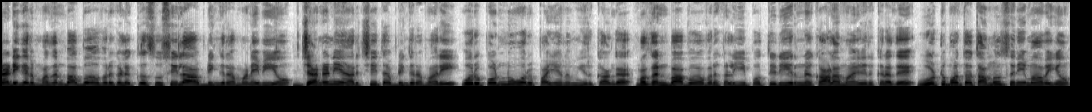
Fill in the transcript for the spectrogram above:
நடிகர் மதன் பாபு அவர்களுக்கு சுசீலா அப்படிங்கிற மனைவியும் ஜனனி அர்ச்சித் அப்படிங்கிற மாதிரி ஒரு பொண்ணு ஒரு பையனும் இருக்காங்க. மதன் பாபு அவர்கள் இப்போ திடீர்னு காலமாக இருக்கிறது ஒட்டுமொத்த தமிழ் சினிமாவையும்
